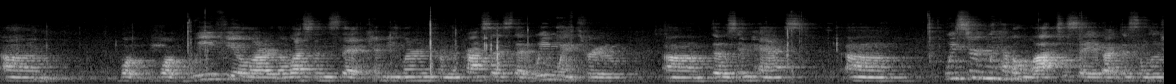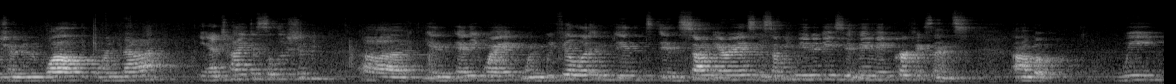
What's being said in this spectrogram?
um, what, what we feel are the lessons that can be learned from the process that we went through um, those impacts. Um, we certainly have a lot to say about dissolution, and while we're not anti-dissolution uh, in any way, when we feel it in, in, in, some areas, in some communities, it may make perfect sense. Um, but we,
